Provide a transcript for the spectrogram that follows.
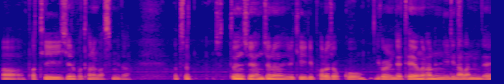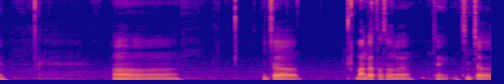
어, 버티지를 못하는 것 같습니다. 어쨌, 어쨌든 지금 현재는 이렇게 일이 벌어졌고 이걸 이제 대응을 하는 일이 남았는데 어, 진짜 맘 같아서는 진짜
